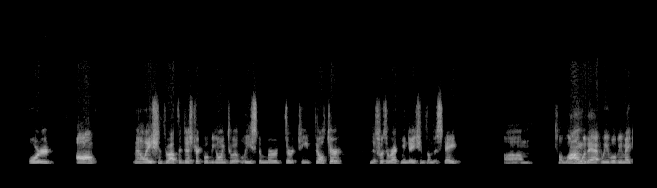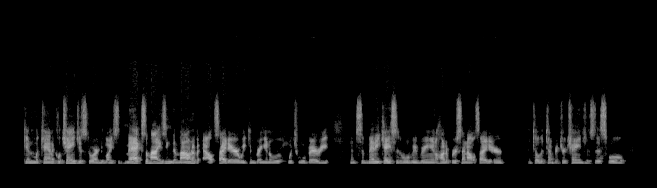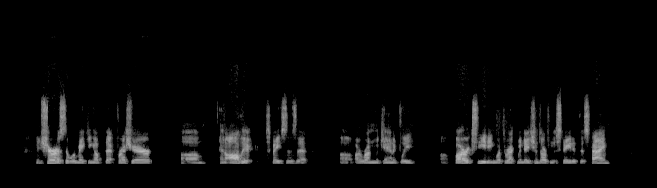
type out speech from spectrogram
ordered all ventilation throughout the district will be going to at least a MERV 13 filter. And this was a recommendation from the state. Um, along with that, we will be making mechanical changes to our devices, maximizing the amount of outside air we can bring in a room, which will vary. In so many cases, we'll be bringing 100% outside air until the temperature changes. This will ensure us that we're making up that fresh air um, and all the spaces that uh, are run mechanically, uh, far exceeding what the recommendations are from the state at this time,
